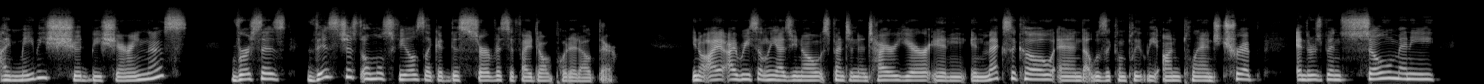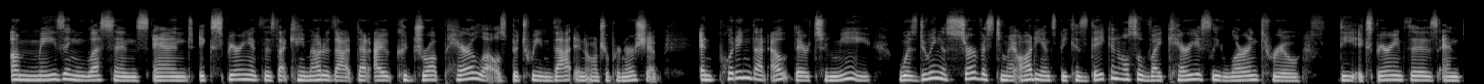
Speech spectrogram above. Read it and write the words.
I maybe should be sharing this versus this just almost feels like a disservice if I don't put it out there. You know, I, I recently, as you know, spent an entire year in, in Mexico and that was a completely unplanned trip. And there's been so many amazing lessons and experiences that came out of that that I could draw parallels between that and entrepreneurship. And putting that out there to me was doing a service to my audience because they can also vicariously learn through the experiences and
